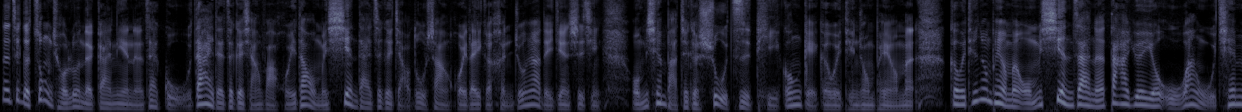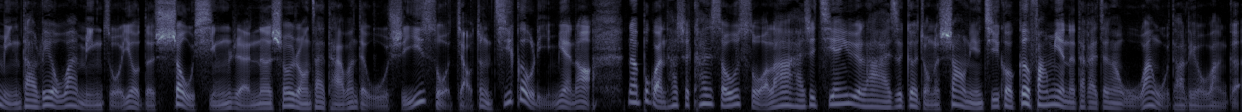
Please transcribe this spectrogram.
那这个众囚论的概念呢，在古代的这个想法，回到我们现代这个角度上，回到一个很重要的一件事情。我们先把这个数字提供给各位听众朋友们，各位听众朋友们，我们现在呢，大约。有五万五千名到六万名左右的受刑人呢，收容在台湾的五十一所矫正机构里面啊、哦。那不管他是看守所啦，还是监狱啦，还是各种的少年机构，各方面呢，大概这样五万五到六万个。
